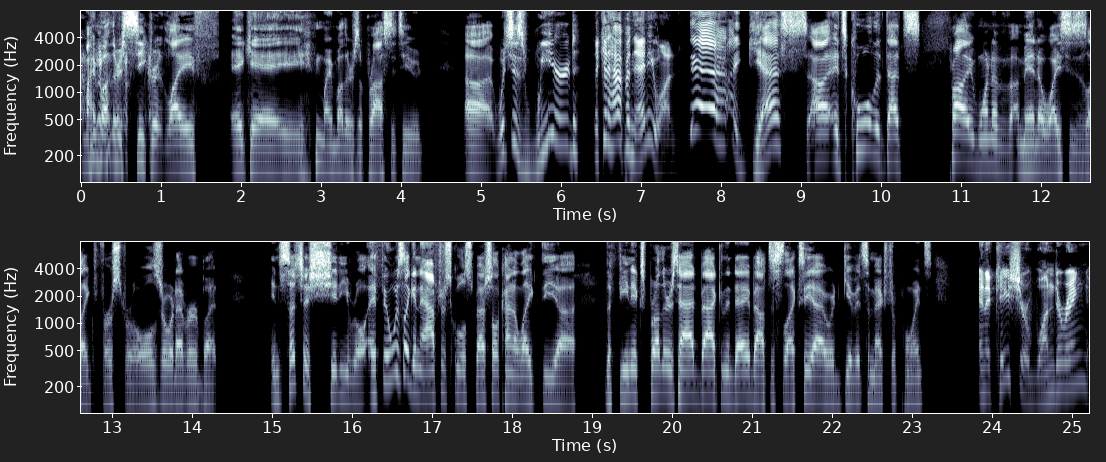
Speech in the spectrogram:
my mother's secret life, aka my mother's a prostitute. Uh, which is weird. It can happen to anyone. Yeah, I guess. Uh, it's cool that that's probably one of Amanda Weiss's like first roles or whatever, but in such a shitty role. If it was like an after school special, kind of like the uh the Phoenix brothers had back in the day about dyslexia, I would give it some extra points. And in case you're wondering,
